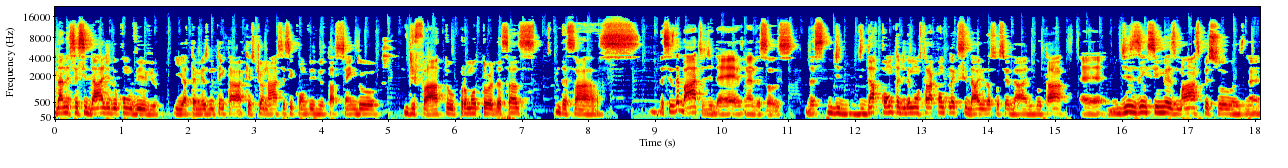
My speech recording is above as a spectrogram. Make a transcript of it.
da necessidade do convívio e até mesmo tentar questionar se esse convívio está sendo de fato promotor dessas dessas desses debates de ideias, né, dessas de, de dar conta de demonstrar a complexidade da sociedade, botar é, desensimesmar as pessoas, né,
